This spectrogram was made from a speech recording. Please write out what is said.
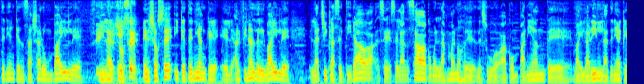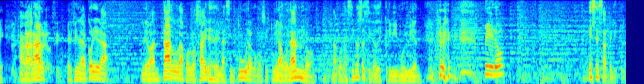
tenían que ensayar un baile. Sí, el yo sé. El yo sé y que tenían que, el- al final del baile, la chica se tiraba, se, se lanzaba como en las manos de, de su acompañante bailarín, la tenía que El fin de la agarrar. coreo, sí. El fin de la coreo era levantarla por los aires de la cintura como si estuviera volando. Una cosa así, no sé si lo describí muy bien. Pero es esa película.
